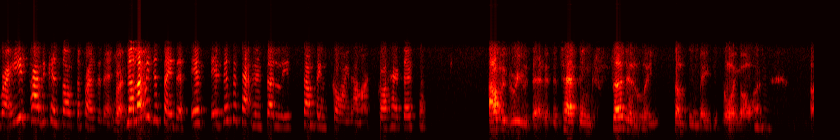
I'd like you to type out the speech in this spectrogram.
Right. He probably consults the president. Right. Now let me just say this: if if this is happening suddenly, something's going on. Go ahead, Jason. I would agree with that. If it's happening suddenly, something may be going on. Uh,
